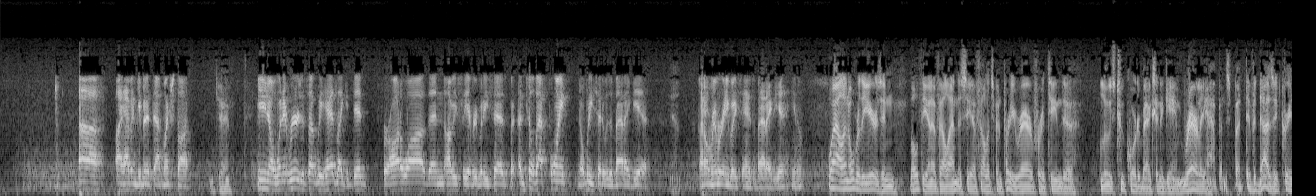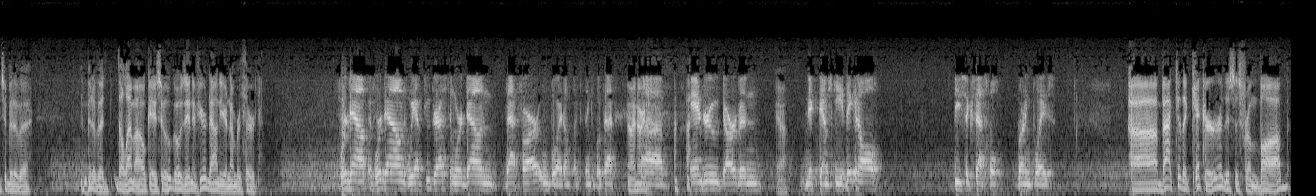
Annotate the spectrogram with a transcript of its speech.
Uh, I haven't given it that much thought. Okay. You know, when it rears its ugly head like it did for Ottawa, then obviously everybody says. But until that point, nobody said it was a bad idea. Yeah. I don't remember anybody saying it's a bad idea. You know. Well, and over the years in both the NFL and the CFL, it's been pretty rare for a team to lose two quarterbacks in a game. Rarely happens, but if it does, it creates a bit of a a bit of a dilemma. Okay, so who goes in if you're down to your number third? We're down, if we're down, we have two dressed and we're down that far. Oh boy, I don't like to think about that. I know. Uh, Andrew, Darvin, yeah, Nick Demski, they can all be successful running plays. Uh, back to the kicker. This is from Bob.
